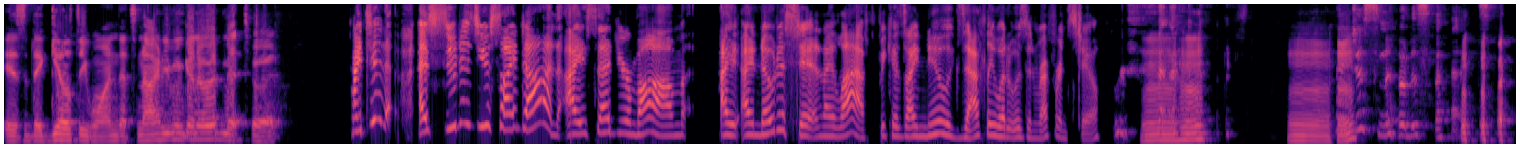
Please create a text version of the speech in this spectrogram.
is the guilty one that's not even going to admit to it. I did. As soon as you signed on, I said your mom. I, I noticed it and I laughed because I knew exactly what it was in reference to. Mm-hmm. I Mm-hmm. just noticed that.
